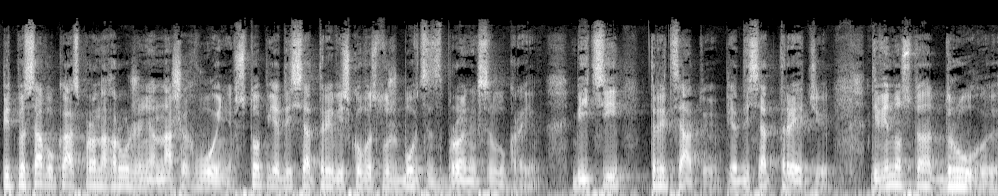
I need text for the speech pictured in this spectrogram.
Підписав указ про нагородження наших воїнів 153 військовослужбовці збройних сил України, бійці 30-ї, 53-ї, 92-ї,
